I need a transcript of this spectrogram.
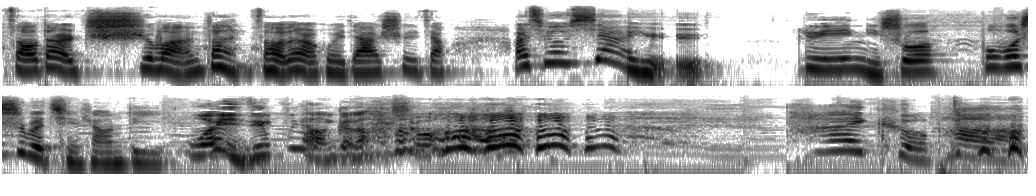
早点吃完饭，早点回家睡觉，而且又下雨，绿茵，你说波波是不是情商低？我已经不想跟他说话。太可怕了！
